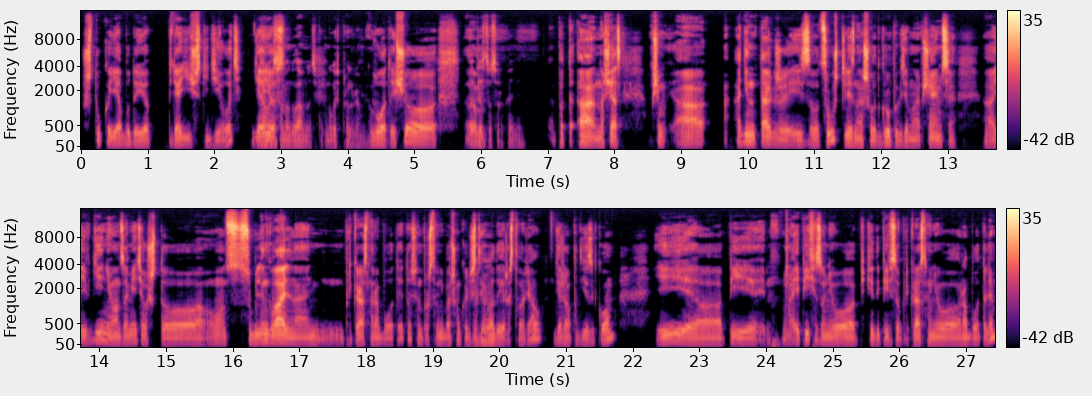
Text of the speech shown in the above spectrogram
штука, я буду ее периодически делать. Я Давай с- самое главное теперь гвоздь программы. Вот, еще... По тесту 41. А, ну сейчас. В общем, а, один также из вот слушателей из нашей вот группы, где мы общаемся, а, Евгений, он заметил, что он сублингвально прекрасно работает, то есть он просто в небольшом количестве Мгм. воды растворял, держал под языком, и э, пи- эпифиз у него, пептиды эпифиза прекрасно у него работали.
